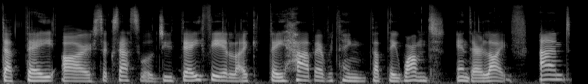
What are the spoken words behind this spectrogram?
that they are successful? Do they feel like they have everything that they want in their life? And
